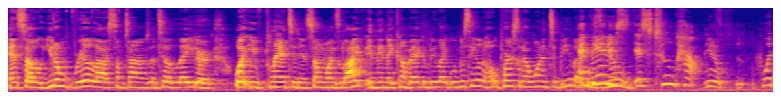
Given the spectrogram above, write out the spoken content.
And so you don't realize sometimes until later what you've planted in someone's life. And then they come back and be like, well, Miss Hill, the whole person I wanted to be like and then you. it's it's too how you know what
